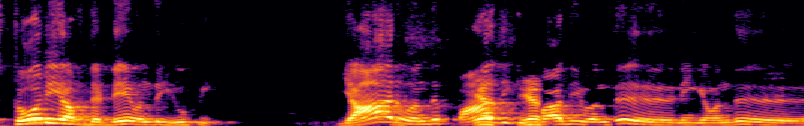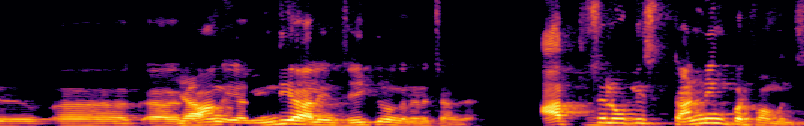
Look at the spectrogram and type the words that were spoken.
ஸ்டோரி ஆஃப் த டே வந்து யூபி யார் வந்து பாதிக்கு. பாதி வந்து நீங்க வந்து இந்தியா அலையன்ஸ் ஜெயிக்கணுங்க நினைச்சாங்க. அப்சல்யூட்லி ஸ்டன்னிங் பர்ஃபார்மன்ஸ்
